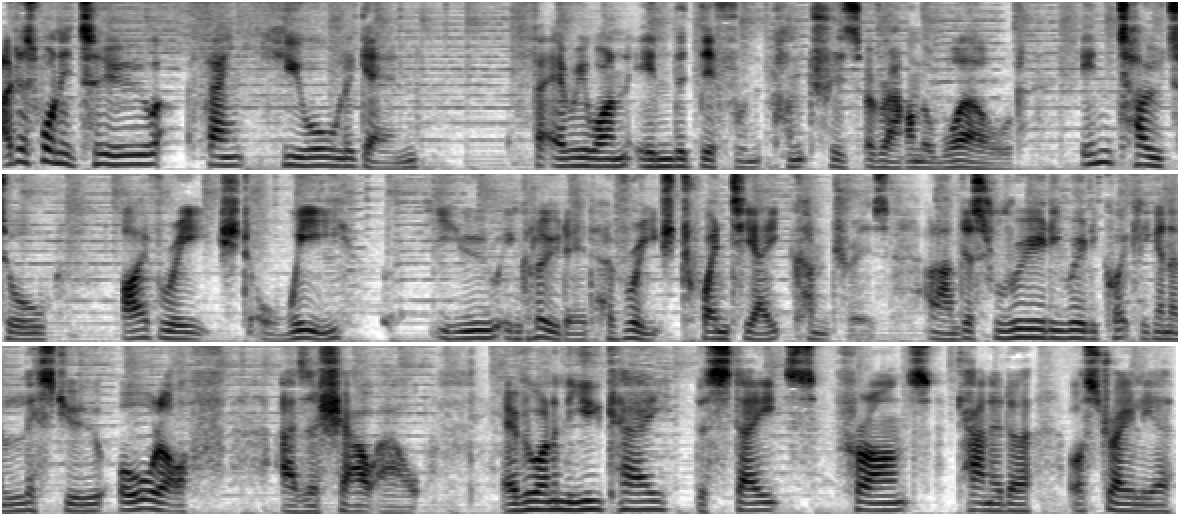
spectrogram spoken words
I just wanted to thank you all again for everyone in the different countries around the world. In total, I've reached, or we, you included, have reached 28 countries. And I'm just really, really quickly going to list you all off as a shout out. Everyone in the UK, the States, France, Canada, Australia,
